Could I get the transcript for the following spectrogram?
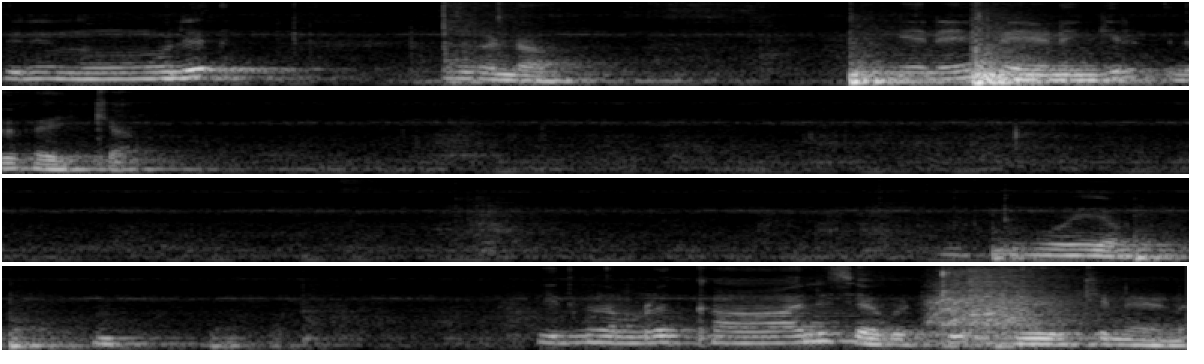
ഇതിന് നൂൽ ഇത് കണ്ടോ? ഇങ്ങനെ വേണമെങ്കിൽ ഇത് തയ്ക്കാം. വിട്ടുപോയോ? ഇത് നമ്മൾ കാൽ ചവിട്ടി ഉപയോഗിക്കുന്നതാണ്.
